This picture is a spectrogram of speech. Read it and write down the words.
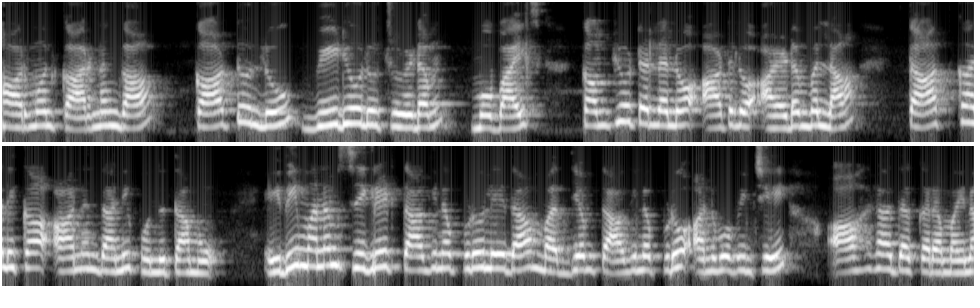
హార్మోన్ కారణంగా కార్టూన్లు వీడియోలు చూడడం మొబైల్స్ కంప్యూటర్లలో ఆటలు ఆడడం వల్ల తాత్కాలిక ఆనందాన్ని పొందుతాము. ఇది మనం సిగరెట్ తాగినప్పుడు లేదా మద్యం తాగినప్పుడు అనుభవించే ఆహ్లాదకరమైన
